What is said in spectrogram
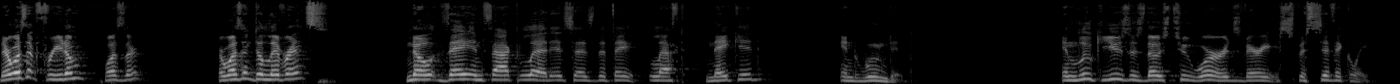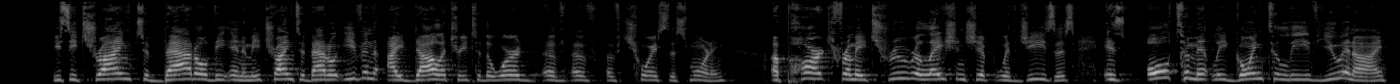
There wasn't freedom, was there? There wasn't deliverance. No, they in fact led. It says that they left naked and wounded. And Luke uses those two words very specifically. You see, trying to battle the enemy, trying to battle even idolatry to the word of, of, of choice this morning, apart from a true relationship with Jesus is ultimately going to leave you and I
